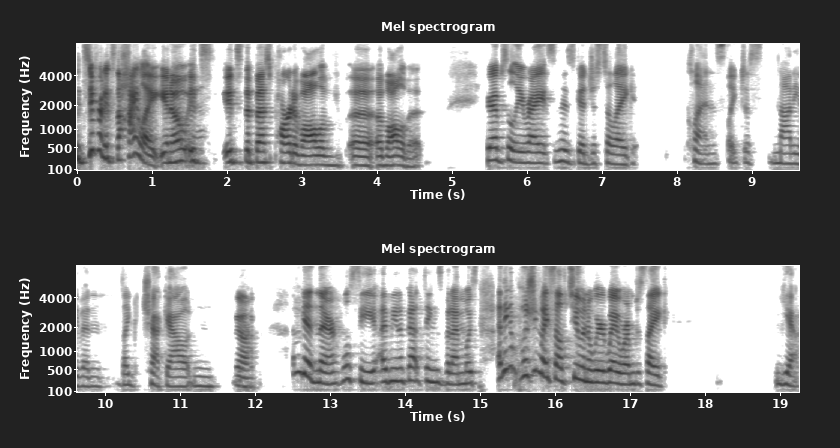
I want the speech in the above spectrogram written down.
it's different it's the highlight you know Yeah. it's it's the best part of all of uh, of all of it You're absolutely right. Sometimes it's good just to like cleanse, like just not even like check out and Yeah. I'm getting there. We'll see. I mean, I've got things, but I'm always I think I'm pushing myself too in a weird way where I'm just like, yeah,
